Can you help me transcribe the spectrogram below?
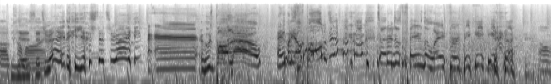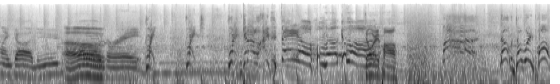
Oh come yes, on. that's right. yes, that's right. Uh, who's bald now? Anybody else bald? Tanner just paved the way for me. Oh my god, dude. Oh. Oh, great. Great. Great. Great. Get out of the way. Damn, bro, come on. Don't worry, Paul. Ah! No, don't worry, Paul.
